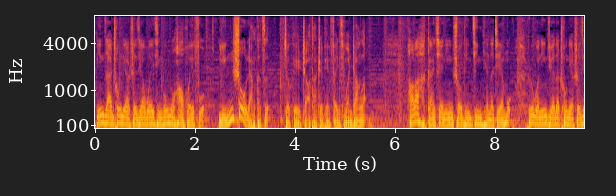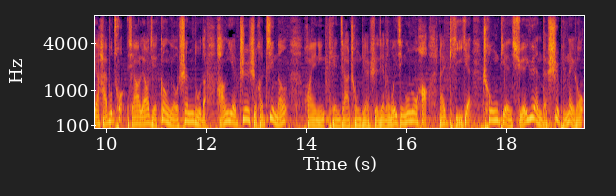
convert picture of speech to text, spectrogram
您在充电时间微信公众号回复“零售”两个字，就可以找到这篇分析文章了。好了，感谢您收听今天的节目。如果您觉得充电时间还不错，想要了解更有深度的行业知识和技能，欢迎您添加充电时间的微信公众号来体验充电学院的视频内容。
